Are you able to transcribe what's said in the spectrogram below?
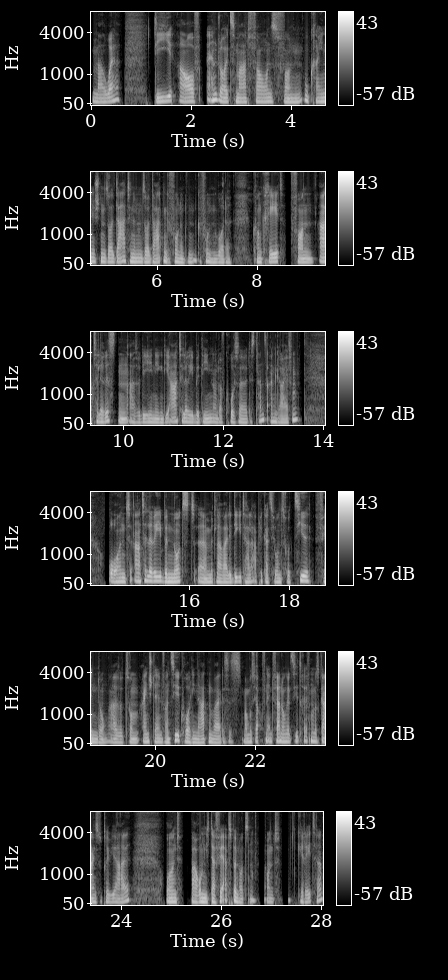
Malware, die auf Android-Smartphones von ukrainischen Soldatinnen und Soldaten gefunden, gefunden wurde. Konkret von Artilleristen, also diejenigen, die Artillerie bedienen und auf große Distanz angreifen. Und Artillerie benutzt äh, mittlerweile digitale Applikationen zur Zielfindung, also zum Einstellen von Zielkoordinaten, weil das ist, man muss ja auf eine Entfernung ein Ziel treffen und das ist gar nicht so trivial und warum nicht dafür Apps benutzen und Geräte.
